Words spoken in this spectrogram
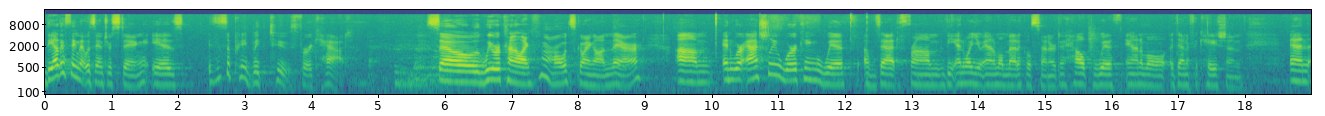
The other thing that was interesting is, is this is a pretty big tooth for a cat? So we were kind of like, hmm, what's going on there? Um, and we're actually working with a vet from the NYU Animal Medical Center to help with animal identification. And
